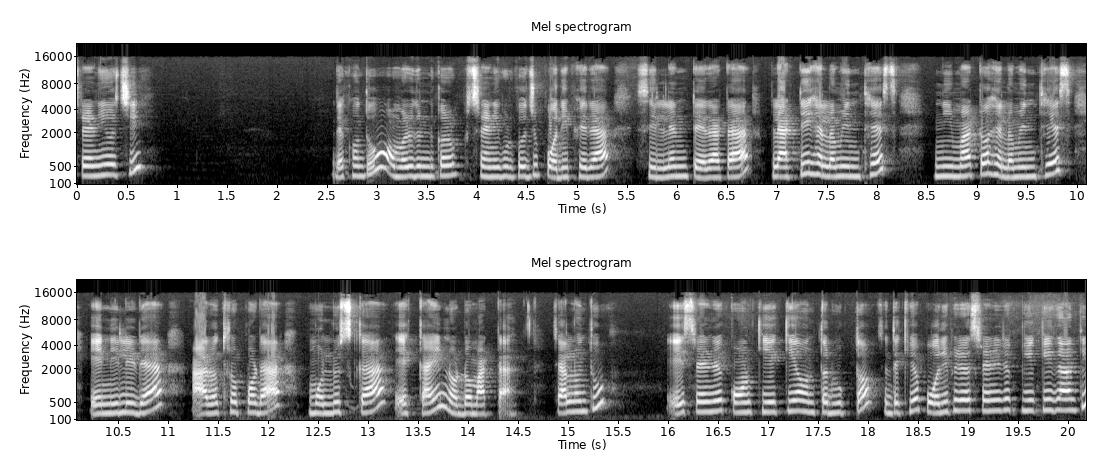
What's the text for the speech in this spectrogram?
ଶ୍ରେଣୀ ଅଛି ଦେଖନ୍ତୁ ଅମେରୁଦଣ୍ଡୀଙ୍କର ଶ୍ରେଣୀ ଗୁଡ଼ିକ ହେଉଛି ପରିଫେରା ସିଲେନ୍ ଟେରାଟା ପ୍ଲାଟି ହେଲୋମିନ୍ଥେସ୍ ନିମାଟୋ ହେଲୋମିନ୍ଥେସ୍ ଏନିଲିଡ଼ା ଆରଥ୍ରୋପୋଡ଼ା ମଲୁସ୍କା ଏକାଇ ନଡ଼ମାଟା ଚାଲନ୍ତୁ এই শ্রেণীরে କ'ଣ କିଏ କିଏ ଅନ୍ତର୍ଭୁକ୍ତ ସେ ଦେଖିବା ପରିଫେରା ଶ୍ରେଣୀରେ କିଏ କିଏ ଯାଆନ୍ତି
